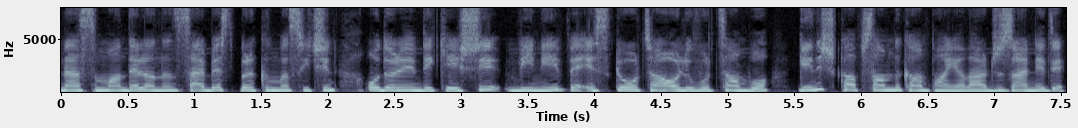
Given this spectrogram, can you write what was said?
Nelson Mandela'nın serbest bırakılması için o dönemdeki eşi Winnie ve eski ortağı Oliver Tambo geniş kapsamlı kampanyalar düzenledi.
